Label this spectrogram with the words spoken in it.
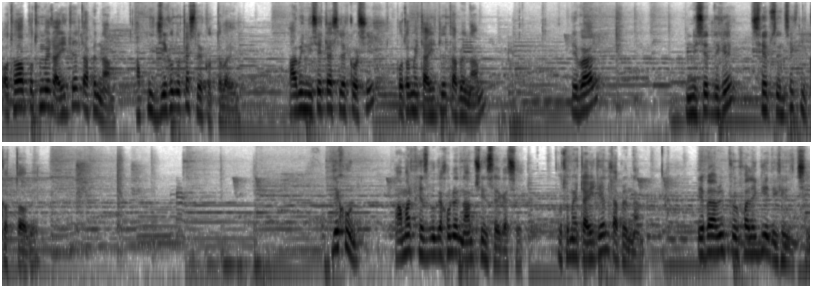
অথবা প্রথমে টাইটেল তারপরে নাম। আপনি যে কোনোটা সিলেক্ট করতে পারেন। আমি নিচেরটা সিলেক্ট করছি, প্রথমে টাইটেল তারপরে নাম। এবার নিচের দিকে সেভ চেঞ্জে ক্লিক করতে হবে। দেখুন, আমার ফেসবুক অ্যাকাউন্টের নাম চেঞ্জ হয়ে গেছে। প্রথমে টাইটেল তারপরে নাম। এবার আমি প্রোফাইলে গিয়ে দেখে দিচ্ছি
